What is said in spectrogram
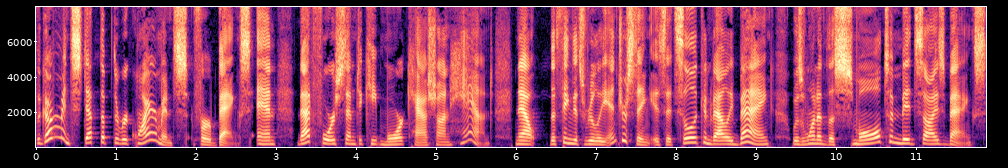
the government stepped up the requirements for banks, and that forced them to keep more cash on hand. Now, the thing that's really interesting is that Silicon Valley Bank was one of the small to mid sized banks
